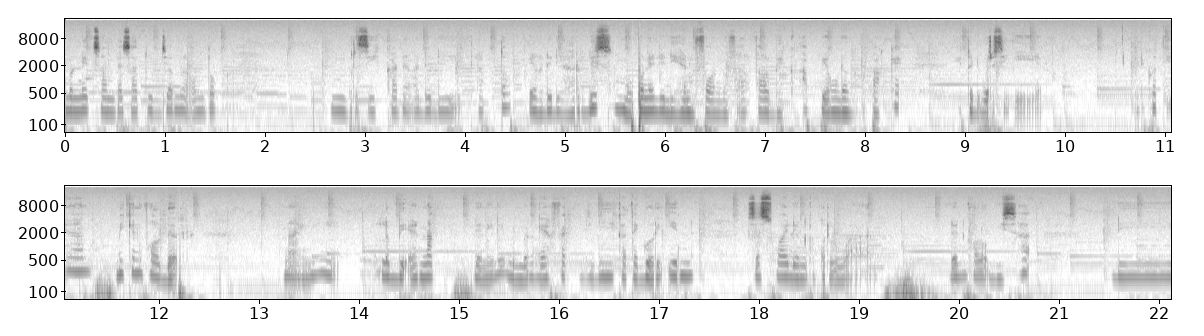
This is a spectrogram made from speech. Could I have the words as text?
menit sampai satu jam lah untuk membersihkan yang ada di laptop yang ada di hard disk maupun yang ada di handphone file-file backup yang udah kepake itu dibersihin. Berikutnya bikin folder. Nah ini lebih enak dan ini benar-benar ngefek jadi kategoriin sesuai dengan keperluan. Dan kalau bisa di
